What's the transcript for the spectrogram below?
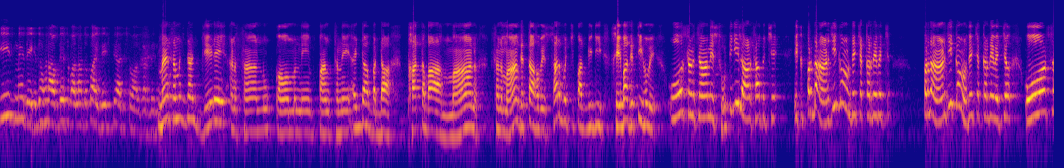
ਕੀ ਮੈਂ ਦੇਖਦੇ ਹੋ ਹੁਣ ਆਪਦੇ ਸਵਾਲਾਂ ਤੋਂ ਭੱਜਦੇ ਸੀ ਤੇ ਅੱਜ ਸਵਾਲ ਕਰਦੇ ਨੇ? ਮੈਂ ਸਮਝਦਾ ਜਿਹੜੇ ਇਨਸਾਨ ਨੂੰ ਕੌਮ ਨੇ, ਪੰਥ ਨੇ ਐਡਾ ਵੱਡਾ ਫਤਵਾ ਮਾਨ ਸਨਮਾਨ ਦਿੱਤਾ ਹੋਵੇ ਸਰਵਉੱਚ ਪਦਵੀ ਦੀ ਸੇਵਾ ਦਿੱਤੀ ਹੋਵੇ ਉਸ ਇਨਸਾਨ ਨੇ ਛੋਟੀ ਜੀ ਲਾਲਸਾ ਪਿੱਛੇ। ਇੱਕ ਪ੍ਰਧਾਨ ਜੀ ਘਾਉਣ ਦੇ ਚੱਕਰ ਦੇ ਵਿੱਚ, ਪ੍ਰਧਾਨ ਜੀ ਕਹਾਉਣ ਦੇ ਚੱਕਰ ਦੇ ਵਿੱਚ ਉਸ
